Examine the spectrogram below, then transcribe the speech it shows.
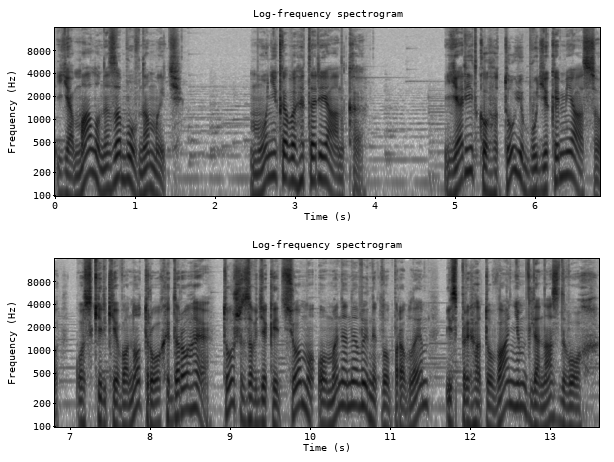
Я мало не забув на мить. Моніка вегетаріанка. Я рідко готую будь-яке м'ясо, оскільки воно трохи дороге. Тож завдяки цьому у мене не виникло проблем із приготуванням для нас двох.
